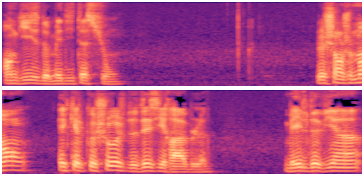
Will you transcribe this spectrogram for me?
en guise de méditation. Le changement est quelque chose de désirable, mais il devient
